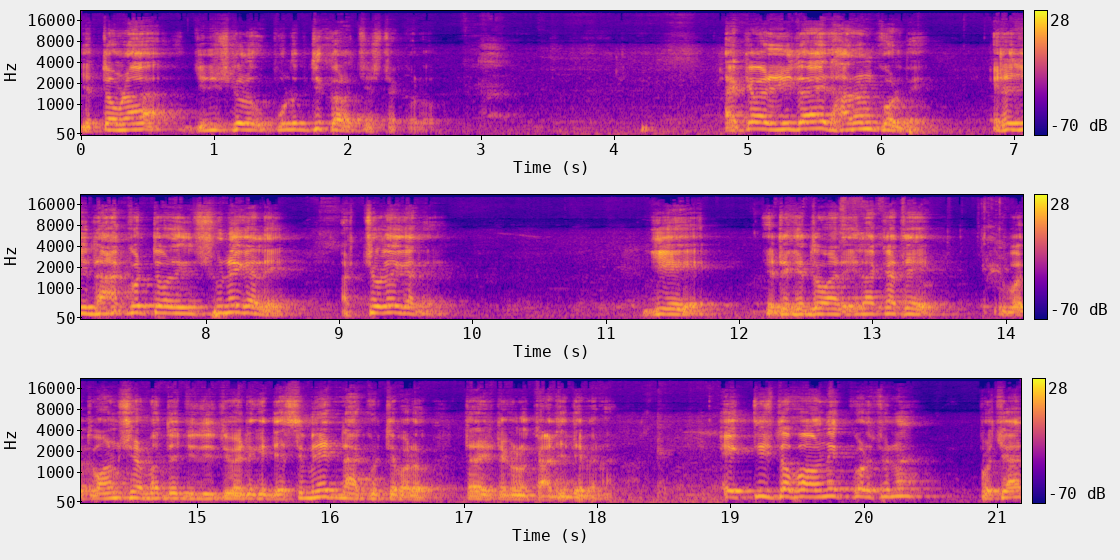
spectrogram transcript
যে তোমরা জিনিসগুলো উপলব্ধি করার চেষ্টা করো। একেবারে হৃদয়ে ধারণ করবে। এটা যদি না করতে পারে, শুনে গেলে আর চলে গেলে গিয়ে এটাকে তোমার এলাকাতে মানুষের মধ্যে যদি তুমি এটাকে ডেসিমিনেট না করতে পারো, তাহলে এটা কোনো কাজে দেবে না। একত্রিশ দফা অনেক করেছ না প্রচার?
